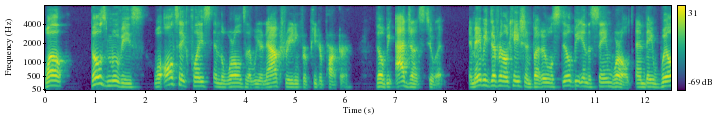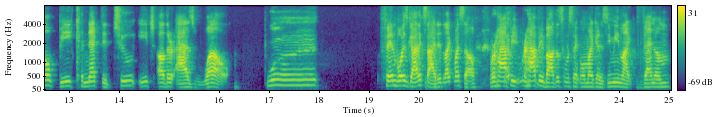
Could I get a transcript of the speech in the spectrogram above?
well, those movies will all take place in the worlds that we are now creating for Peter Parker. There'll be adjuncts to it. It may be different location, but it will still be in the same world, and they will be connected to each other as well. What? Fanboys got excited, like myself. We're happy. We're happy about this. We're saying, "Oh my goodness! You mean like Venom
